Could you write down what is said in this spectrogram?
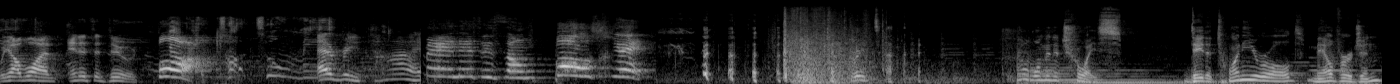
We got one, and it's a dude. Fuck! Talk to me. Every time. Man, this is some bullshit. Every time. Give a woman a choice date a 20 year old male virgin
